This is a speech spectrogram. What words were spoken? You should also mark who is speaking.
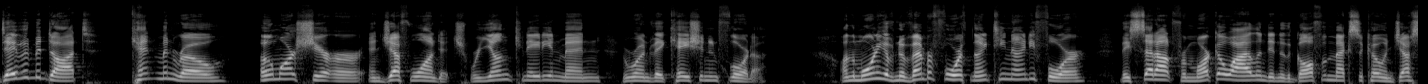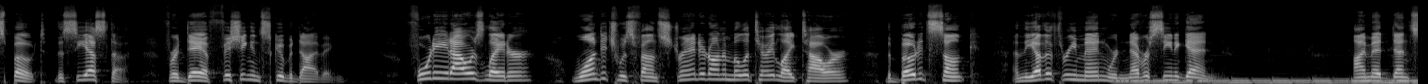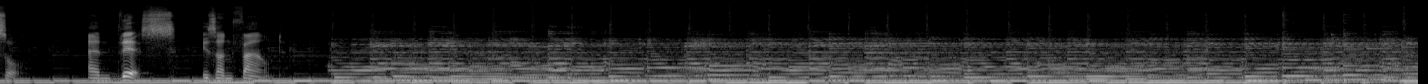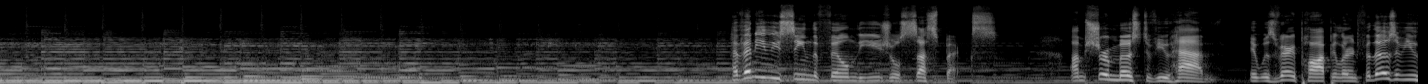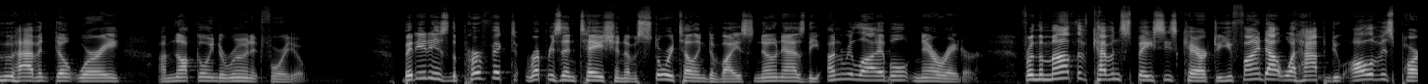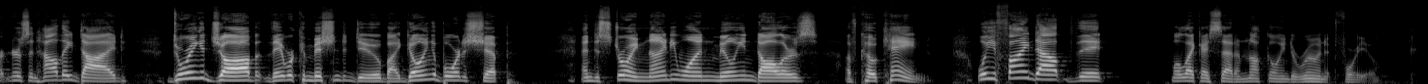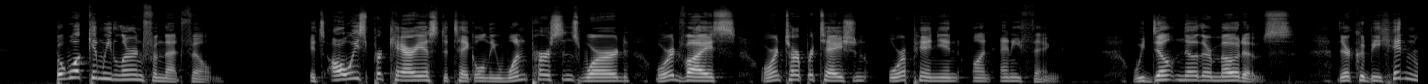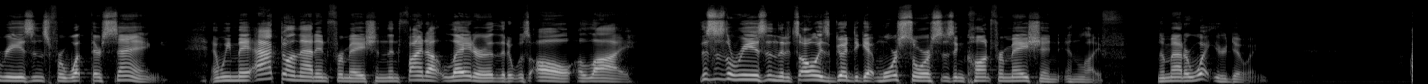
Speaker 1: David Medott, Kent Monroe, Omar Shearer, and Jeff Wandich were young Canadian men who were on vacation in Florida. On the morning of November 4th, 1994, they set out from Marco Island into the Gulf of Mexico in Jeff's boat, the Siesta, for a day of fishing and scuba diving. 48 hours later, Wandich was found stranded on a military light tower, the boat had sunk, and the other three men were never seen again. I'm Ed Dentzel, and this is Unfound. Have any of you seen the film The Usual Suspects? I'm sure most of you have. It was very popular, and for those of you who haven't, don't worry, I'm not going to ruin it for you. But it is the perfect representation of a storytelling device known as the unreliable narrator. From the mouth of Kevin Spacey's character, you find out what happened to all of his partners and how they died during a job they were commissioned to do by going aboard a ship and destroying $91 million of cocaine. Well, you find out that, well, like I said, I'm not going to ruin it for you. But what can we learn from that film? It's always precarious to take only one person's word or advice or interpretation or opinion on anything. We don't know their motives. There could be hidden reasons for what they're saying, and we may act on that information, then find out later that it was all a lie. This is the reason that it's always good to get more sources and confirmation in life, no matter what you're doing.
